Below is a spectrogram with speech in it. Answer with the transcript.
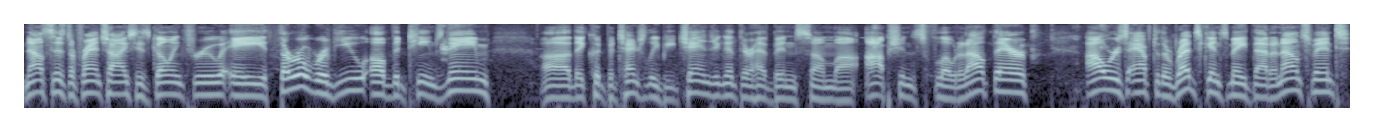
Now says the franchise is going through a thorough review of the team's name. Uh, they could potentially be changing it. There have been some uh, options floated out there. Hours after the Redskins made that announcement,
